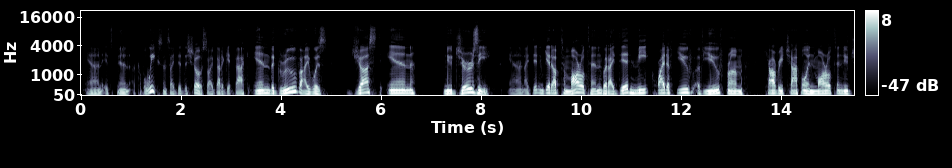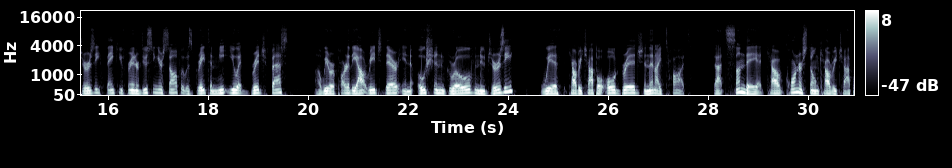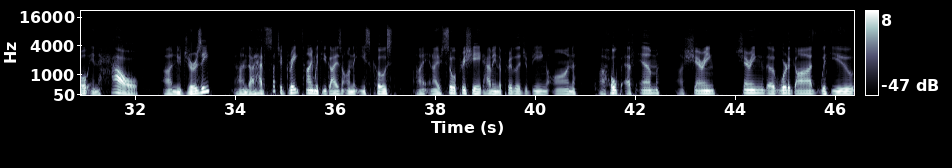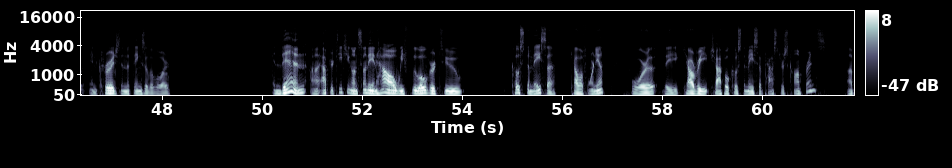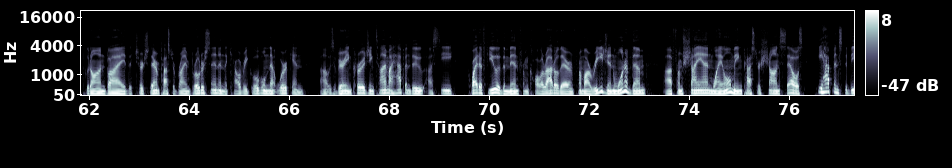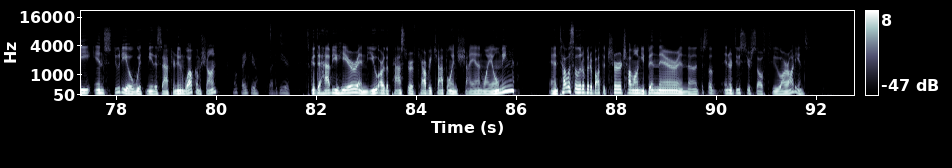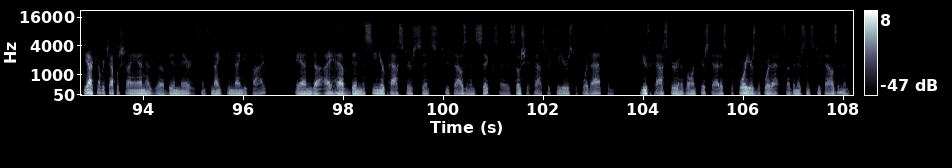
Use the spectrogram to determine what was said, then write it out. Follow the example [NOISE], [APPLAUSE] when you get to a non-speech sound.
and it's been a couple weeks since I did the show, so I've got to get back in the groove. I was just in New Jersey, and I didn't get up to Marlton, but I did meet quite a few of you from Calvary Chapel in Marlton, New Jersey. Thank you for introducing yourself. It was great to meet you at Bridge Fest. Uh, we were a part of the outreach there in Ocean Grove, New Jersey, with Calvary Chapel Old Bridge, and then I taught that Sunday at Cal- Cornerstone Calvary Chapel in Howell, uh, New Jersey. And I had such a great time with you guys on the East Coast. Uh, and I so appreciate having the privilege of being on uh, Hope FM, uh, sharing, sharing the Word of God with you, encouraged in the things of the Lord. And then, uh, after teaching on Sunday in Howell, we flew over to Costa Mesa, California for the Calvary Chapel Costa Mesa Pastors Conference, uh, put on by the church there and Pastor Brian Brodersen and the Calvary Global Network. And uh, it was a very encouraging time. I happened to uh, see quite a few of the men from Colorado there and from our region. One of them uh, from Cheyenne, Wyoming, Pastor Sean Sells. He happens to be in studio with me this afternoon. Welcome, Sean. Well, thank you. Glad to be here. It's good to have you here. And you are the pastor of Calvary Chapel in Cheyenne, Wyoming. And tell us a little bit about the church, how long you've been there, and uh, just uh, introduce yourself to our audience. Yeah, Calvary Chapel Cheyenne has uh, been there since 1995, and uh, I have been the senior pastor since 2006. I associate pastor two years before that, and youth pastor in a volunteer status for four years before that. So I've been there since 2000, and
